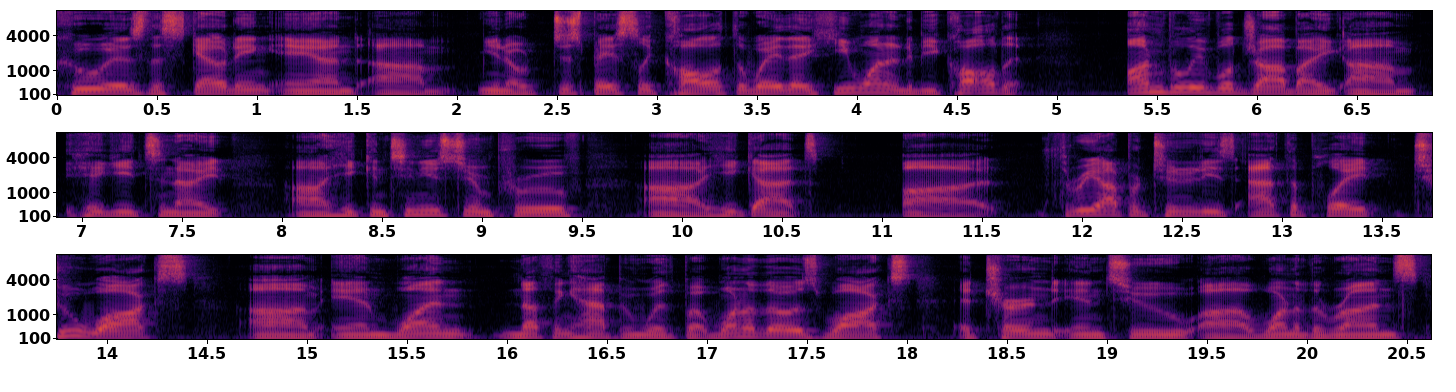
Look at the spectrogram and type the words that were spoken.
who is the scouting and um, you know just basically call it the way that he wanted to be called it. Unbelievable job by um, Higgy tonight. Uh, he continues to improve. Uh, he got uh, three opportunities at the plate, two walks um, and one nothing happened with, but one of those walks it turned into uh, one of the runs.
